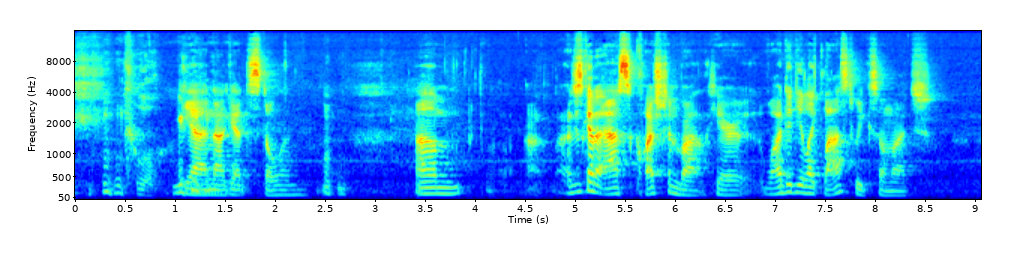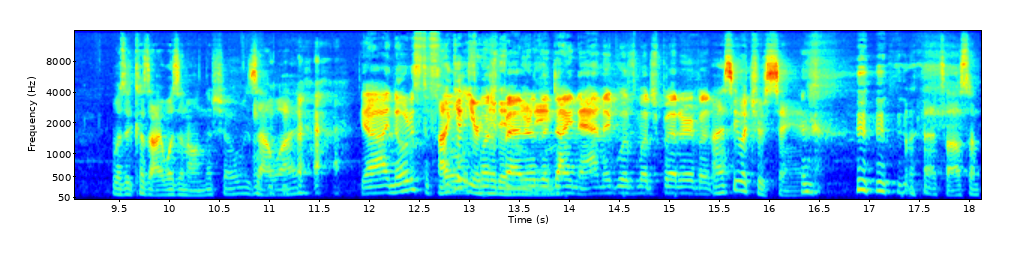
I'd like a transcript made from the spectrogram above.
cool. yeah, not get stolen. Um, I- just gotta ask a question about here. Why did you like last week so much? Was it because I wasn't on the show? Is that why? Yeah, I noticed the flow I get was your much hidden better. meaning. The dynamic was much better, but I see what you're saying. That's awesome.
